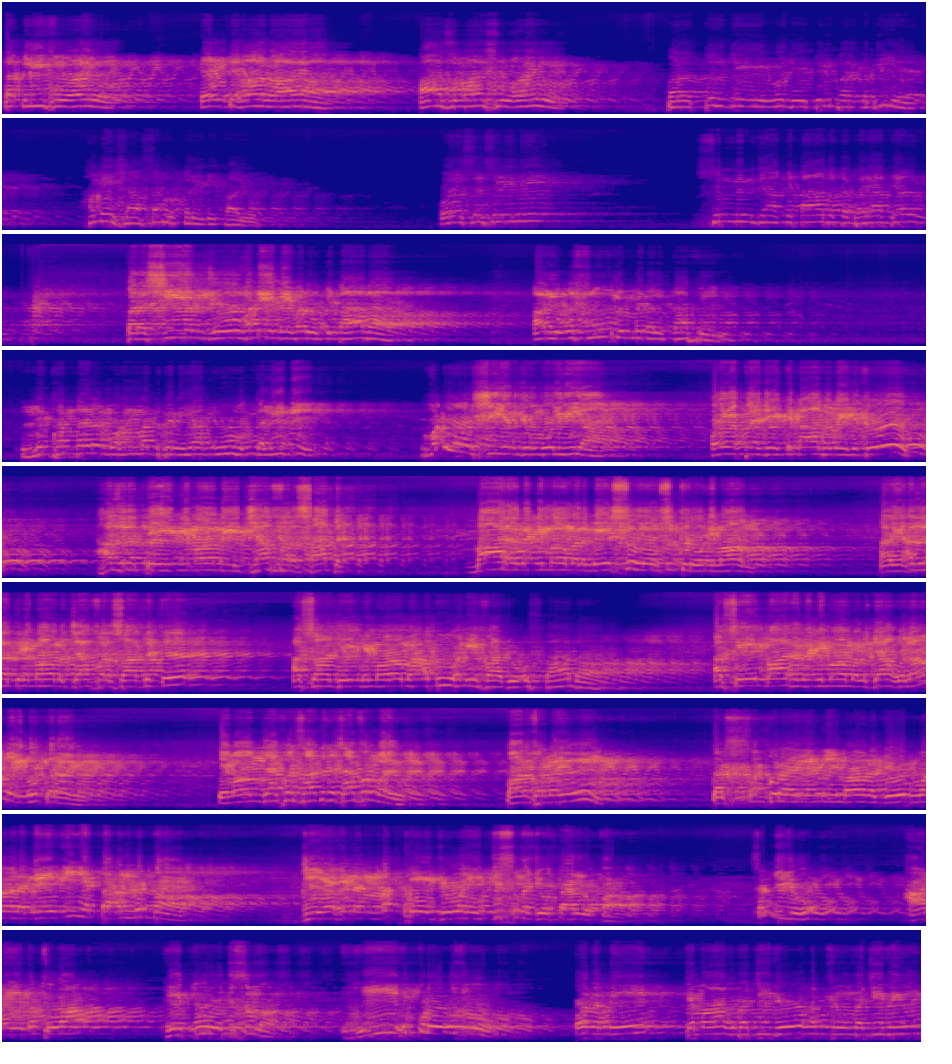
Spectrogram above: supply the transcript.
تکلیف آئیں امتحان آیا۔ آزمائش آئیں پر تجھے مجھے دل پر نبی ہے۔ ہمیشہ صبر کرے ڈکھاریو اور سلسلے میں سنن جا کتاب تے بھریا دھیان پر شیعن جو وڈے میں وڈو کتاب الوصول من الکافی لکھندر محمد بن یعقوب کلیمی وڈو شیعن جو مولوی آ اور پہنجے کتاب میں لکھو، حضرت امام جعفر صادق بارہ امام میں سنو سکڑو امام۔ اے حضرت امام جعفر صادق، اساں جے امام ابو حنیفہ جو استاد ہاں، آ اسی بارہ امام جا غلام ہی نوکر آئیں امام جعفر صادق شاہ فرمائیو پان فرمائیو تصبر ایمان جو مان میں یہ تعلقہ جی ہن متھے جو جسم جو تعلقہ سمجھو، ہاڑے متھو ہی پورو جسم، ہی ہکڑو عضو ان میں دماغ بچی ویو، اکھیوں بچی ویوں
